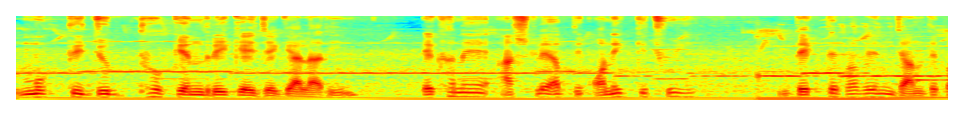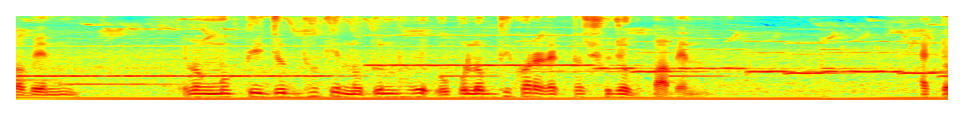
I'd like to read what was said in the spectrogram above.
মুক্তিযুদ্ধ কেন্দ্রিক এই যে গ্যালারি, এখানে আসলে আপনি অনেক কিছুই দেখতে পাবেন, জানতে পাবেন। এবং মুক্তিযুদ্ধকে নতুনভাবে উপলব্ধি করার একটা সুযোগ পাবেন। একটা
